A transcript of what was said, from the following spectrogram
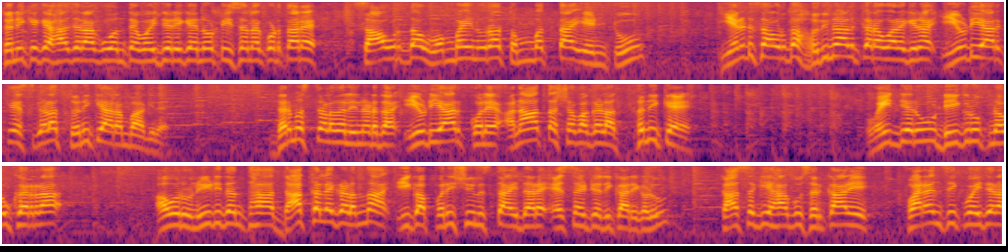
ತನಿಖೆಗೆ ಹಾಜರಾಗುವಂತೆ ವೈದ್ಯರಿಗೆ ನೋಟಿಸ್ ಅನ್ನ ಕೊಡ್ತಾರೆ. ಸಾವಿರದ ಒಂಬೈನೂರ ತೊಂಬತ್ತ ಎಂಟು, ಎರಡು ಸಾವಿರದ ಹದಿನಾಲ್ಕರವರೆಗಿನ ಯು ಡಿ ಆರ್ ಕೇಸ್ಗಳ ತನಿಖೆ ಆರಂಭ ಆಗಿದೆ. ಧರ್ಮಸ್ಥಳದಲ್ಲಿ ನಡೆದ ಯುಡಿಆರ್ ಕೊಲೆ ಅನಾಥ ಶವಗಳ ತನಿಖೆ. ವೈದ್ಯರು, ಡಿ ಗ್ರೂಪ್ ನೌಕರರ ಅವರು ನೀಡಿದಂತಹ ದಾಖಲೆಗಳನ್ನು ಈಗ ಪರಿಶೀಲಿಸ್ತಾ ಇದ್ದಾರೆ ಎಸ್ಐಟಿ ಅಧಿಕಾರಿಗಳು. ಖಾಸಗಿ ಹಾಗೂ ಸರ್ಕಾರಿ ಫಾರೆನ್ಸಿಕ್ ವೈದ್ಯರ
